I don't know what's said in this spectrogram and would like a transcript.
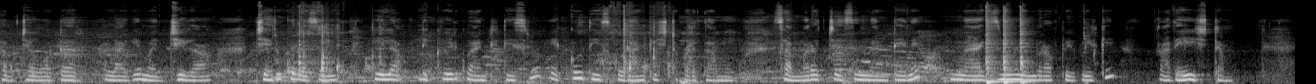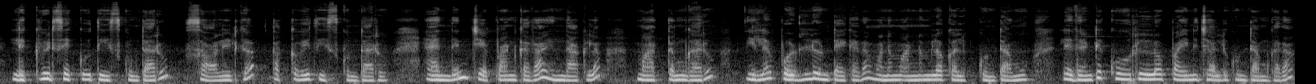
సబ్జా వాటర్ అలాగే మజ్జిగ చెరుకు రసం ఇలా లిక్విడ్ క్వాంటిటీస్లో ఎక్కువ తీసుకోవడానికి ఇష్టపడతాము. సమ్మర్ వచ్చేసిందంటేనే మ్యాక్సిమం నెంబర్ ఆఫ్ పీపుల్కి అదే ఇష్టం. లిక్విడ్స్ ఎక్కువ తీసుకుంటారు సాలిడ్గా తక్కువే తీసుకుంటారు. అండ్ దెన్ చెప్పాను కదా ఇందాకలా మా అత్తమ్మ గారు ఇలా పొడులు ఉంటాయి కదా మనం అన్నంలో కలుపుకుంటాము లేదంటే కూరల్లో పైన చల్లుకుంటాం కదా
